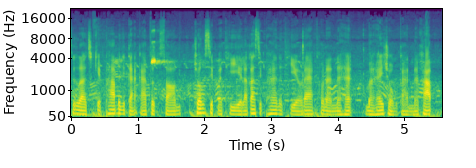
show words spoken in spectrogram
ซึ่งเราจะเก็บภาพบรรยากาศการฝึกซ้อมช่วง 10 นาที แล้วก็ 15 นาทีแรกเท่านั้นนะฮะ มาให้ชมกันนะครับ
